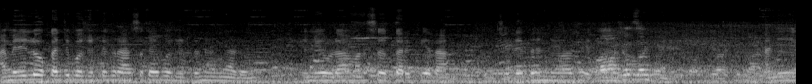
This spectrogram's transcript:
आम्ही लोकांचे बघितले खरं असं काही बघितलं नाही मॅडम. तुम्ही एवढं आम्हाला सहकार्य केला. तुमचे लई धन्यवाद आहेत. आणि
